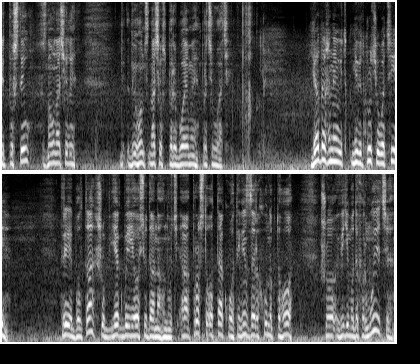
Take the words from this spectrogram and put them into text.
Відпустив, знову почали двигун почав з перебоями працювати. Я навіть не, від, не відкручував ці три болта, щоб якби його сюди нагнути, а просто отак от. І він за рахунок того, що, видимо, деформується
